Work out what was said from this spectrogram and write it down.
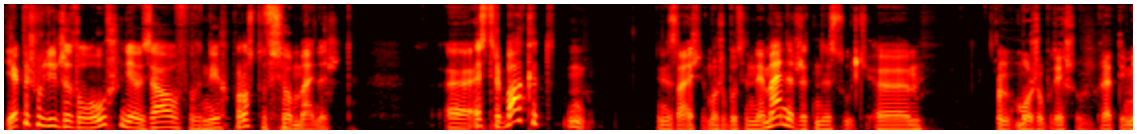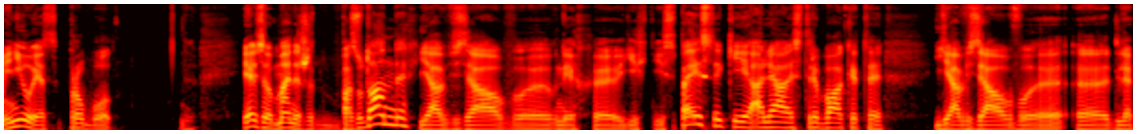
Я пішов в DigitalOcean, я взяв в них просто все менеджити. Е, S3 Bucket, ну, не знаю, чи може бути не менеджет, не суть. Е, ну, може бути, якщо брати меню, я це пробував. Я взяв менеджер базу даних, я взяв е, в них е, їхній спейс, який аля S3 Bucket, я взяв е, е, для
